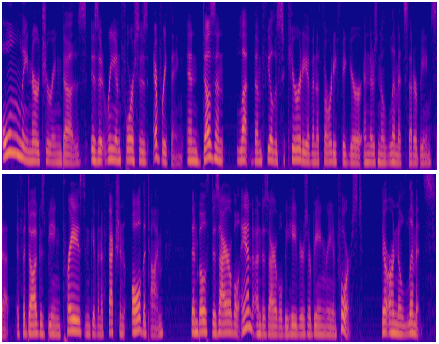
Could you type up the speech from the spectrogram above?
only nurturing does is it reinforces everything and doesn't let them feel the security of an authority figure and there's no limits that are being set. If a dog is being praised and given affection all the time, then both desirable and undesirable behaviors are being reinforced. There are no limits.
